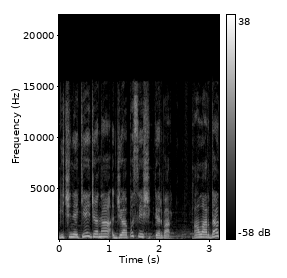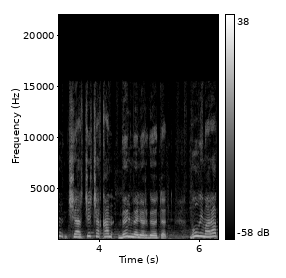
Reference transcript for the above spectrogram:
кичинекей жана жапыс эшиктер бар алардан чарчы чакан бөлмөлөргө өтөт. Бул имарат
